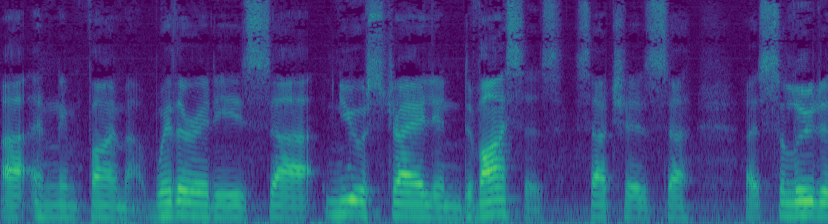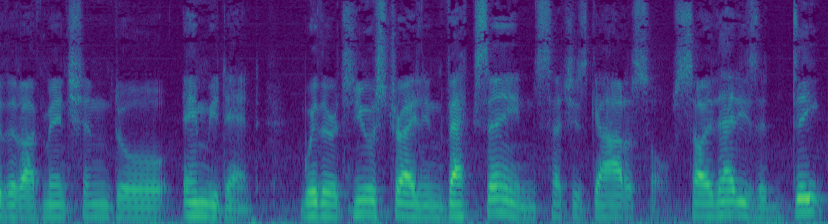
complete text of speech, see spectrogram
uh, and lymphoma, whether it is new Australian devices such as Saluda that I've mentioned or Emudent, whether it's new Australian vaccines such as Gardasil. So that is a deep,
